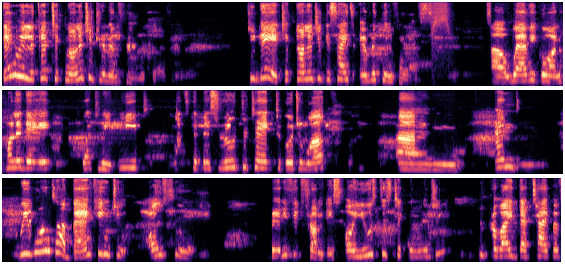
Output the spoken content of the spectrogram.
Then we look at technology-driven services. Today, technology decides everything for us. Uh, where we go on holiday, what we eat, what's the best route to take to go to work. Um, and we want our banking to also benefit from this or use this technology to provide that type of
